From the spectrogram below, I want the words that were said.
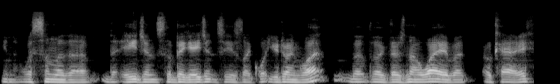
you know, with some of the the agents, the big agencies, like, "What you're doing? What? like, there's no way." But okay,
